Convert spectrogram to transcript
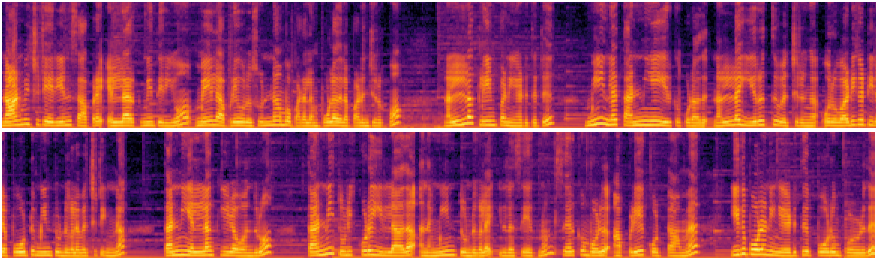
நான் வெஜிடேரியன் சாப்பிட்ற எல்லாருக்குமே தெரியும். மேலே அப்படியே ஒரு சுண்ணாம்பு படலம் போல் அதில் படிஞ்சிருக்கும். நல்லா க்ளீன் பண்ணி எடுத்துட்டு மீனில் தண்ணியே இருக்கக்கூடாது. நல்லா இருத்து வச்சிருங்க. ஒரு வடிகட்டியில் போட்டு மீன் துண்டுகளை வச்சுட்டிங்கன்னா தண்ணி எல்லாம் கீழே வந்துடும் தண்ணி துளி கூட இல்லாத அந்த மீன் துண்டுகளை இதில் சேர்க்கணும். சேர்க்கும் பொழுது அப்படியே கொட்டாமல் இது போல் நீங்கள் எடுத்து போடும் பொழுது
